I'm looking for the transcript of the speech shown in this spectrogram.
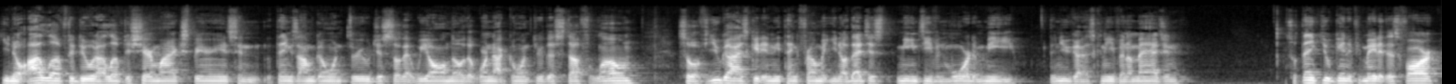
you know, I love to do it. I love to share my experience and the things I'm going through just so that we all know that we're not going through this stuff alone. So if you guys get anything from it, you know, that just means even more to me than you guys can even imagine. So thank you again if you made it this far.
